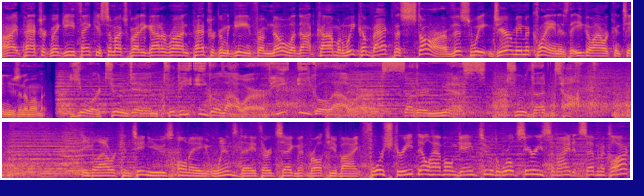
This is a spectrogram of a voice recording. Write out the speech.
All right, Patrick McGee, thank you so much, buddy. Got to run. Patrick McGee from NOLA.com. When we come back, the star of this week, Jeremy McClain, as the Eagle Hour continues in a moment. You're tuned in to the Eagle Hour. The Eagle Hour. Southern Miss to the top. Eagle Hour continues on a Wednesday, third segment brought to you by 4th Street. They'll have on game two of the World Series tonight at 7 o'clock.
